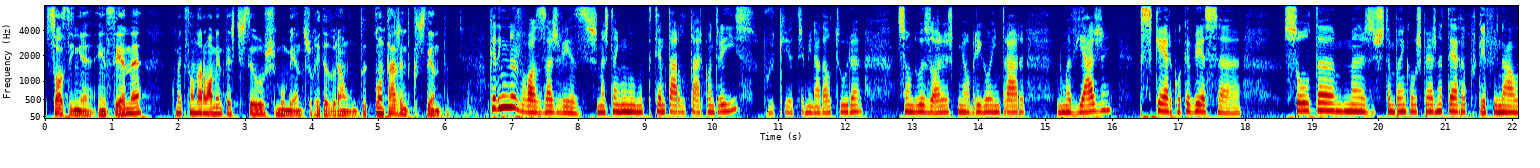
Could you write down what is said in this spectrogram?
sozinha em cena. Como é que são normalmente estes seus momentos, Rita Durão, de contagem decrescente? Um bocadinho nervosos às vezes, mas tenho que tentar lutar contra isso, porque a determinada altura são duas horas que me obrigam a entrar numa viagem que se quer com a cabeça solta, mas também com os pés na terra, porque afinal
